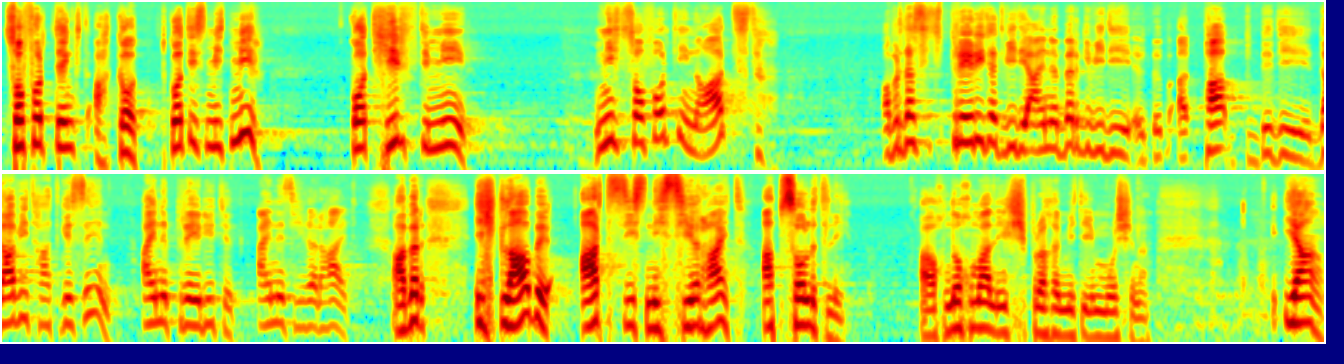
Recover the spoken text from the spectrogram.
Sofort denkt, ach Gott, Gott ist mit mir. Gott hilft mir. Nicht sofort in Arzt, aber das ist Priorität, wie die eine Berge, wie die, äh, wie die David hat gesehen. Eine Priorität, eine Sicherheit. Aber ich glaube, Arzt ist nicht Sicherheit. Absolutely. Auch nochmal, ich spreche mit emotional. Ja.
